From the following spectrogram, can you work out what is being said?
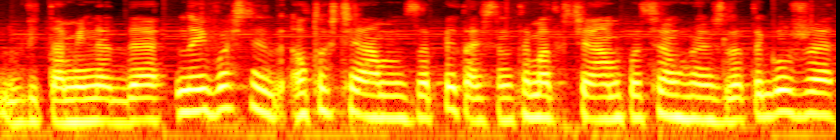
witaminę D. No i właśnie o to chciałam zapytać, ten temat chciałam pociągnąć, dlatego że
